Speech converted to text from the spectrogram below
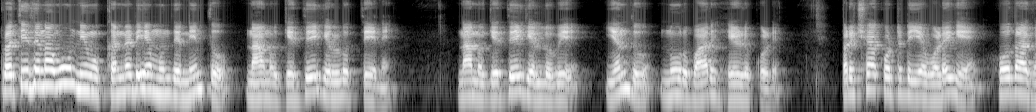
ಪ್ರತಿದಿನವೂ ನೀವು ಕನ್ನಡಿಯ ಮುಂದೆ ನಿಂತು ನಾನು ಗೆದ್ದೇ ಗೆಲ್ಲುತ್ತೇನೆ. ನಾನು ಗೆದ್ದೇ ಗೆಲ್ಲುವೆ ಎಂದು ನೂರು ಬಾರಿ ಹೇಳಿಕೊಳ್ಳಿ. ಪರೀಕ್ಷಾ ಕೊಠಡಿಯ ಒಳಗೆ ಹೋದಾಗ,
